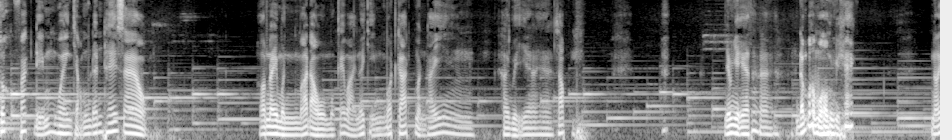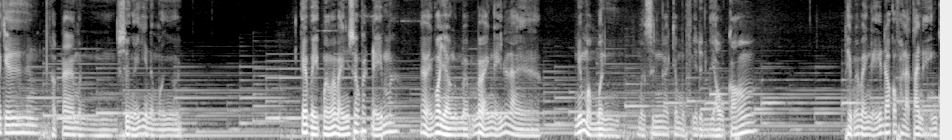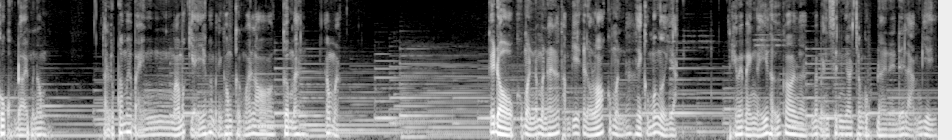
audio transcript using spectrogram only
xuất phát điểm quan trọng đến thế sao? Hôm nay mình mở đầu một cái bài nói chuyện podcast mình thấy hơi bị uh, sốc. Giống như ta đấm vào mồm người khác. Nói chứ thật ra mình suy nghĩ gì nè mọi người. Cái việc mà mấy bạn xuất phát điểm mấy bạn có giờ mà mấy bạn nghĩ là nếu mà mình mình sinh ra trong một gia đình giàu có thì mấy bạn nghĩ đó có phải là tai nạn của cuộc đời mình không? Tại lúc đó mấy bạn mở mắt dậy mấy bạn không cần phải lo cơm ăn áo mặc. Cái đồ của mình đó mình hay nói thậm chí cái đồ lót của mình đó, thì cũng có người giặt. Thì mấy bạn nghĩ thử coi là mấy bạn sinh ra trong cuộc đời này để làm cái gì.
